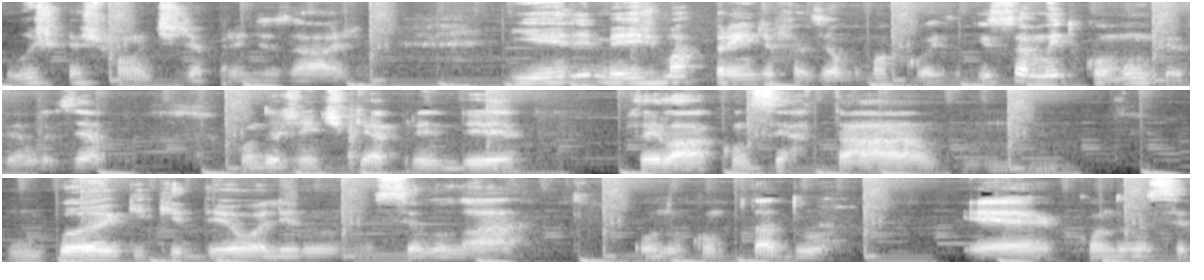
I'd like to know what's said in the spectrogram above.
busca as fontes de aprendizagem e ele mesmo aprende a fazer alguma coisa. Isso é muito comum, quer ver um exemplo? Quando a gente quer aprender, sei lá, consertar um, um bug que deu ali no, no celular, ou no computador. É quando você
